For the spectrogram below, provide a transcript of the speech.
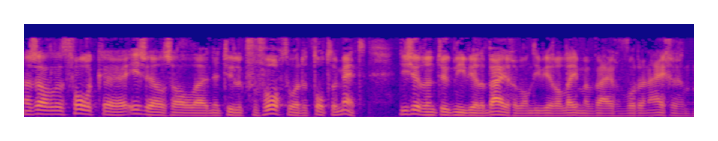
Dan zal het volk uh, Israël zal, uh, natuurlijk vervolgd worden tot en met. Die zullen natuurlijk niet willen buigen, want die willen alleen maar buigen voor hun eigen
